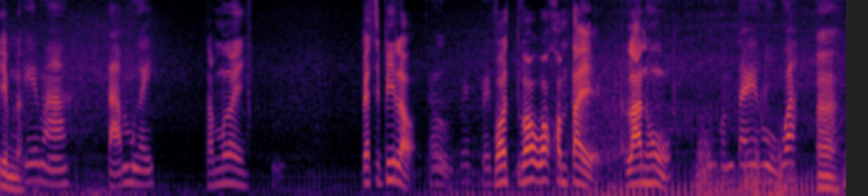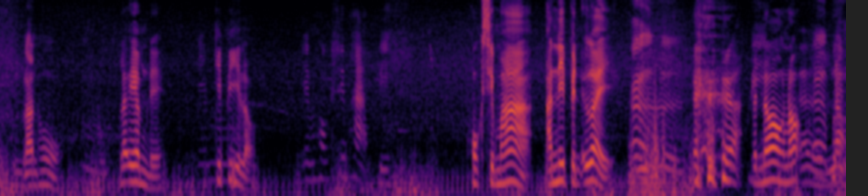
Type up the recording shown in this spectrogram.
เอ็มนะ kia mà tám mươi ตามเมื่อยแปดสิบปีแล้ว ừ bé- ว่าว่าว่าความไต่ล้านหู con tay hủ quá อ่าล้านหู ừ. แล้วเอ็มเด้กี่ปีแล้ว em học xếp hạ đi หกสิบห้าอันนี้เป็นเอื้อย ừ ừ เป็นน้องเนาะ ừ nòng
